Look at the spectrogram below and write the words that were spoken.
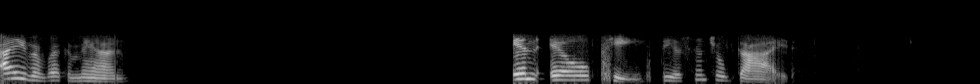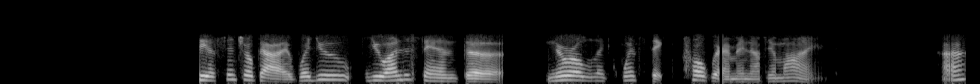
I even recommend NLP, the Essential Guide. The Essential Guide, where you, you understand the neurolinguistic programming of your mind. Huh?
